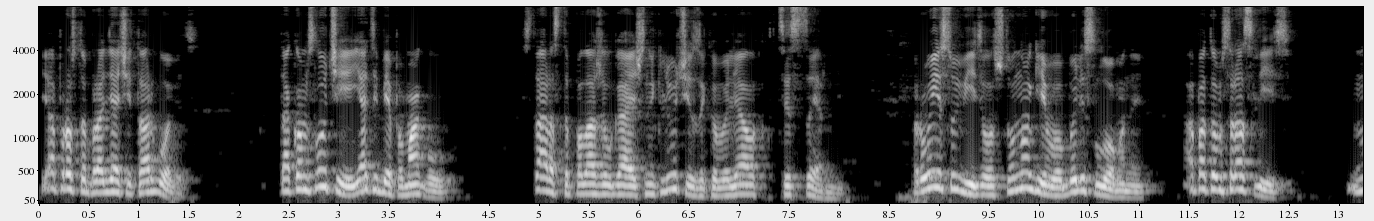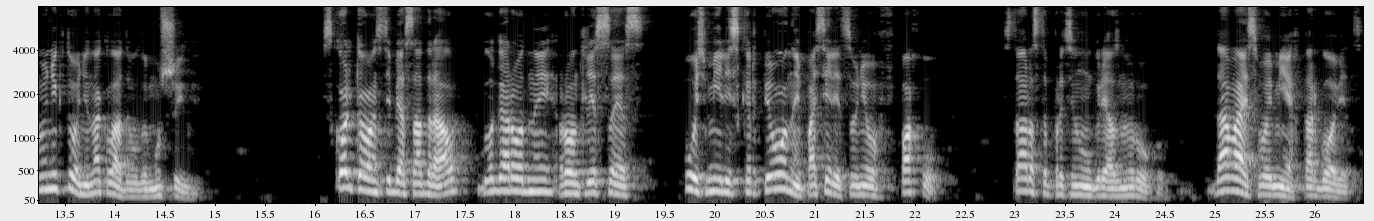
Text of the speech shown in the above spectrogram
Я просто бродячий торговец. В таком случае я тебе помогу». Староста положил гаечный ключ и заковылял к цистерне. Руис увидел, что ноги его были сломаны, а потом срослись, но никто не накладывал ему шины. «Сколько он с тебя содрал, благородный Ронтлисес? Пусть мили скорпионы поселятся у него в паху». Староста протянул грязную руку. «Давай свой мех, торговец».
